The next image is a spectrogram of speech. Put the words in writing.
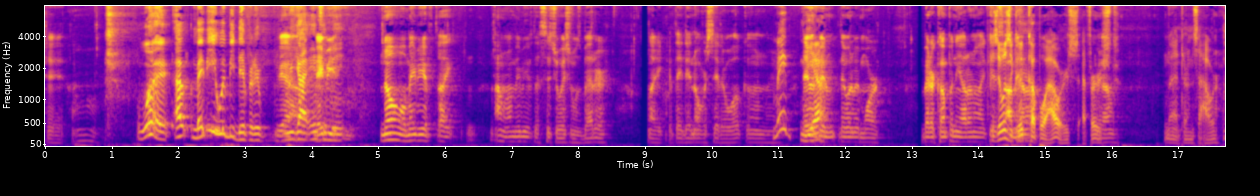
Shit. I don't know. What? I, maybe it would be different if we Yeah, got maybe- intimate. No, well, maybe if like I don't know, maybe if the situation was better, like if they didn't overstay their welcome, Maybe they would yeah, have been they would have been more better company. I don't know. Because it was I a mean, good couple hours at first. Yeah. Then it turned sour.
